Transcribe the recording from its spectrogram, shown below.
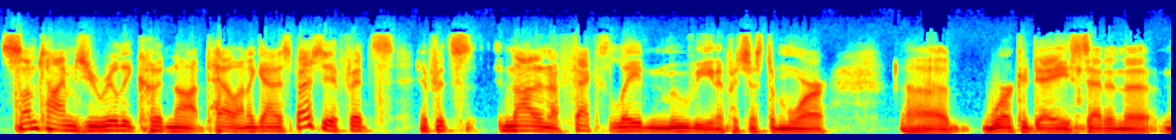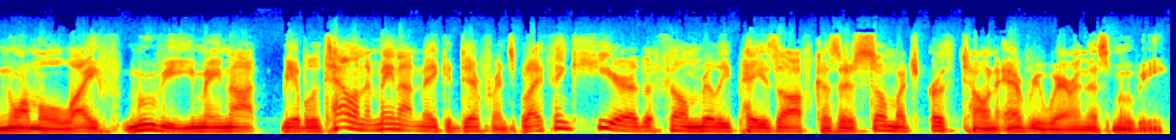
sometimes you really could not tell. And again, especially if it's if it's not an effects laden movie and if it's just a more uh, workaday set in the normal life movie, you may not be able to tell, and it may not make a difference. But I think here the film really pays off because there's so much earth tone everywhere in this movie.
